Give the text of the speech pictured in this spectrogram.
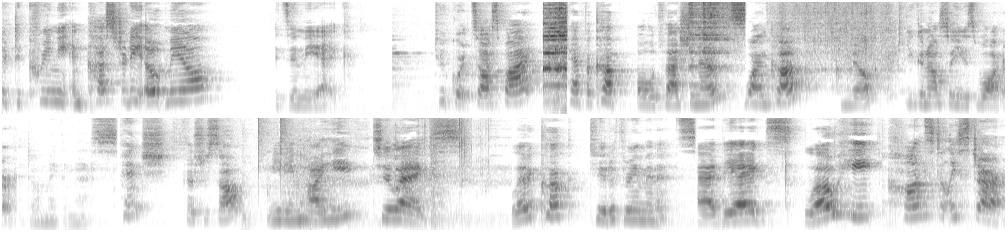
secret to creamy and custardy oatmeal? It's in the egg. Two quart sauce pot, half a cup old fashioned oats, one cup milk. You can also use water. Don't make a mess. Pinch kosher salt, medium high heat, two eggs. Let it cook two to three minutes. Add the eggs, low heat, constantly stir,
